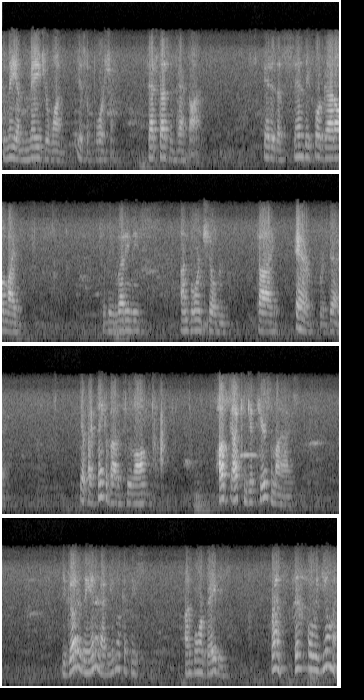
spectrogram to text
To me, a major one is abortion. That does impact on it. It is a sin before God Almighty to be letting these unborn children die every day. If I think about it too long, I'll, I can get tears in my eyes. You go to the internet and you look at these unborn babies. Friends, they're fully human.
